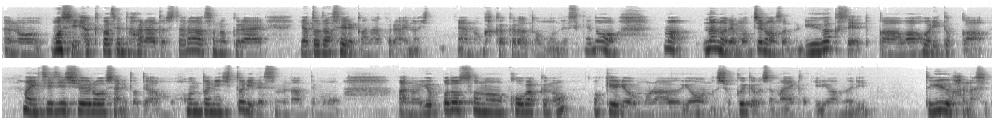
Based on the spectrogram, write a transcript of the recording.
あのもし100%払うとしたらそのくらいやっと出せるかなくらいのあの価格だと思うんですけど、まあ、なのでもちろんその留学生とかワーホリとか、まあ、一時就労者にとってはもう本当に一人で住むなんてもうあのよっぽどその高額のお給料をもらうような職業じゃない限りは無理という話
